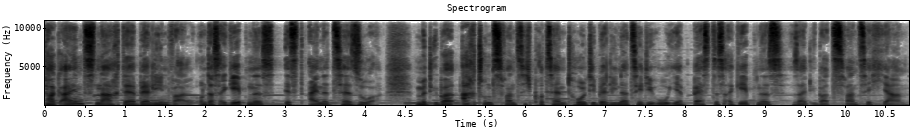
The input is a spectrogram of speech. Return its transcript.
Tag 1 nach der Berlin-Wahl und das Ergebnis ist eine Zäsur. Mit über 28 Prozent holt die Berliner CDU ihr bestes Ergebnis seit über 20 Jahren.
